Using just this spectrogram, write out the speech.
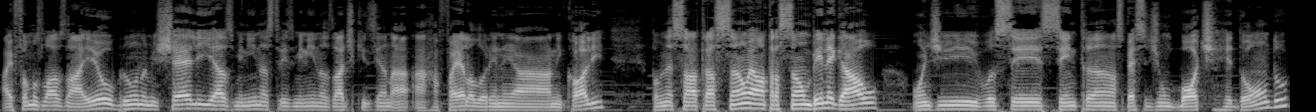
Aí fomos lá, lá, eu, Bruno, Michele e as meninas, três meninas lá de 15 anos, a, a Rafaela, a Lorena e a Nicole. Fomos nessa atração, é uma atração bem legal, onde você se entra numa espécie de um bote redondo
